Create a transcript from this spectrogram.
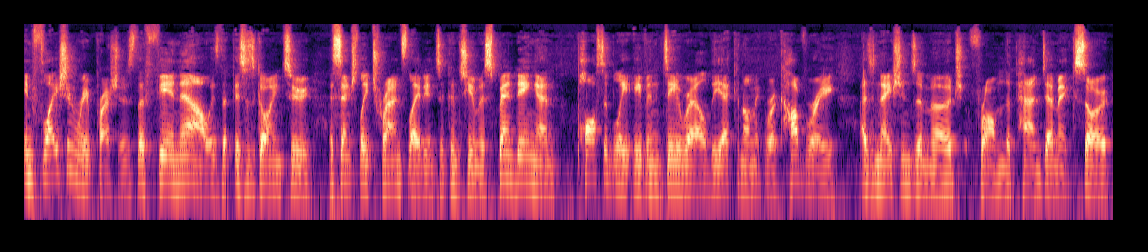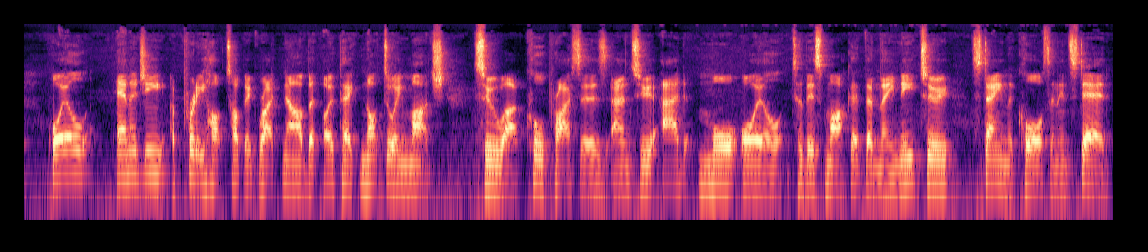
inflationary pressures. The fear now is that this is going to essentially translate into consumer spending and possibly even derail the economic recovery as nations emerge from the pandemic. So, oil, energy, a pretty hot topic right now, but OPEC not doing much to uh, cool prices and to add more oil to this market than they need to, staying the course and instead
